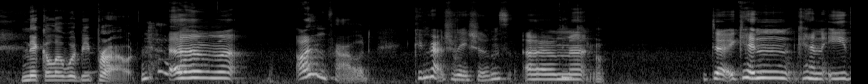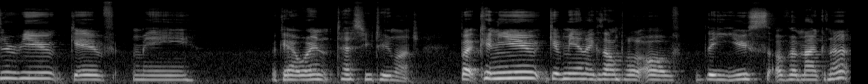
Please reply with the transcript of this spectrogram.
Nikola would be proud. Um, I'm proud. Congratulations. Um, Thank you. d- can can either of you give me? Okay, I won't test you too much, but can you give me an example of the use of a magnet?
